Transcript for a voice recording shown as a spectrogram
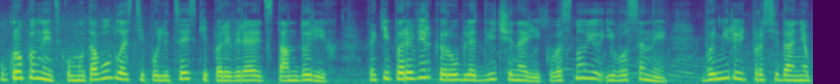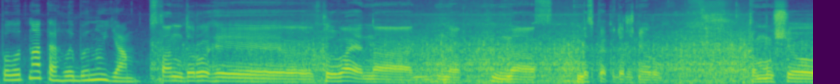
У Кропивницькому та в області поліцейські перевіряють стан доріг. Такі перевірки роблять двічі на рік весною і восени. Вимірюють просідання полотна та глибину ям. Стан дороги впливає на, на, на безпеку дорожнього руху, тому що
